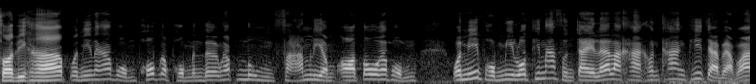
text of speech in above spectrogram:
สวัสดีครับ วันนี้นะครับผมพบกับผมเหมือนเดิมครับหนุ่มสามเหลี่ยมออโต้ครับผม วันนี้ผมมีรถที่น่าสนใจและราคาค่อนข้างที่จะแบบว่า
